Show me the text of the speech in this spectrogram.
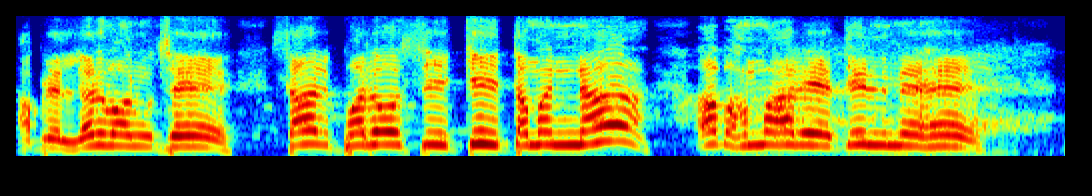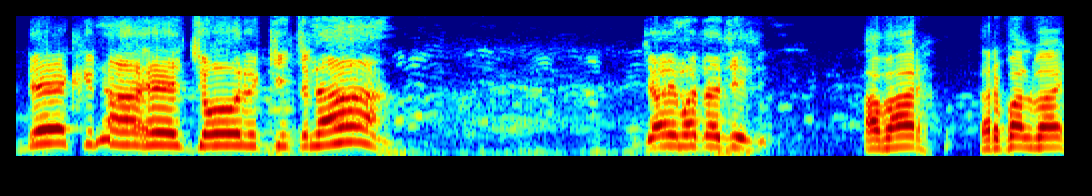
આપણે લડવાનું છે. સર ફરોશી કી તમન્ના, અબ હમારે દિલ મેં હૈ. देखना है जोर कितना जय माता जी આભાર હરપાલભાઈ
